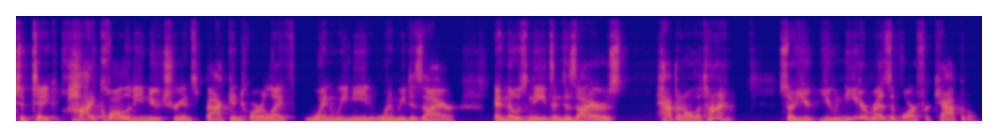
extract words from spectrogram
to take high quality nutrients back into our life when we need, when we desire. And those needs and desires happen all the time. So you you need a reservoir for capital.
